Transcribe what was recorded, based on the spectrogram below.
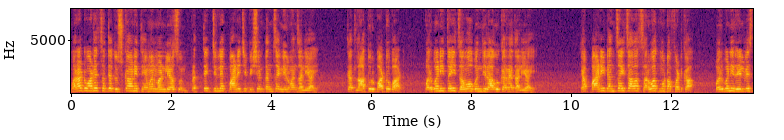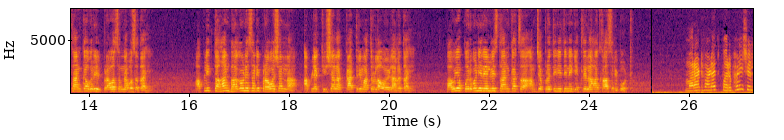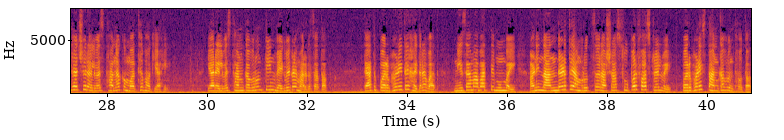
मराठवाड्यात सध्या दुष्काळ आणि थैमान मांडले असून प्रत्येक जिल्ह्यात पाण्याची भीषण टंचाई निर्माण झाली आहे. त्यात लातूर पाठोपाठ परभणीतही जमावबंदी लागू करण्यात आली आहे. या पाणी टंचाईचा आता सर्वात मोठा फटका परभणी रेल्वे स्थानकावरील प्रवाशांना बसत आहे. आपली तहान भागवण्यासाठी प्रवाशांना आपल्या खिशाला कात्री मात्र लावावी लागत आहे. पाहूया परभणी रेल्वे स्थानकाचा आमच्या प्रतिनिधीने घेतलेला हा खास रिपोर्ट. मराठवाड्यात परभणी जिल्ह्याचे रेल्वे स्थानक मध्यभागी आहे. या रेल्वे स्थानकावरून तीन वेगवेगळे मार्ग जातात. त्यात परभणी ते हैदराबाद निजामाबाद ते मुंबई आणि नांदेड ते अमृतसर अशा सुपरफास्ट रेल्वे परभणी स्थानकावरून धावतात.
